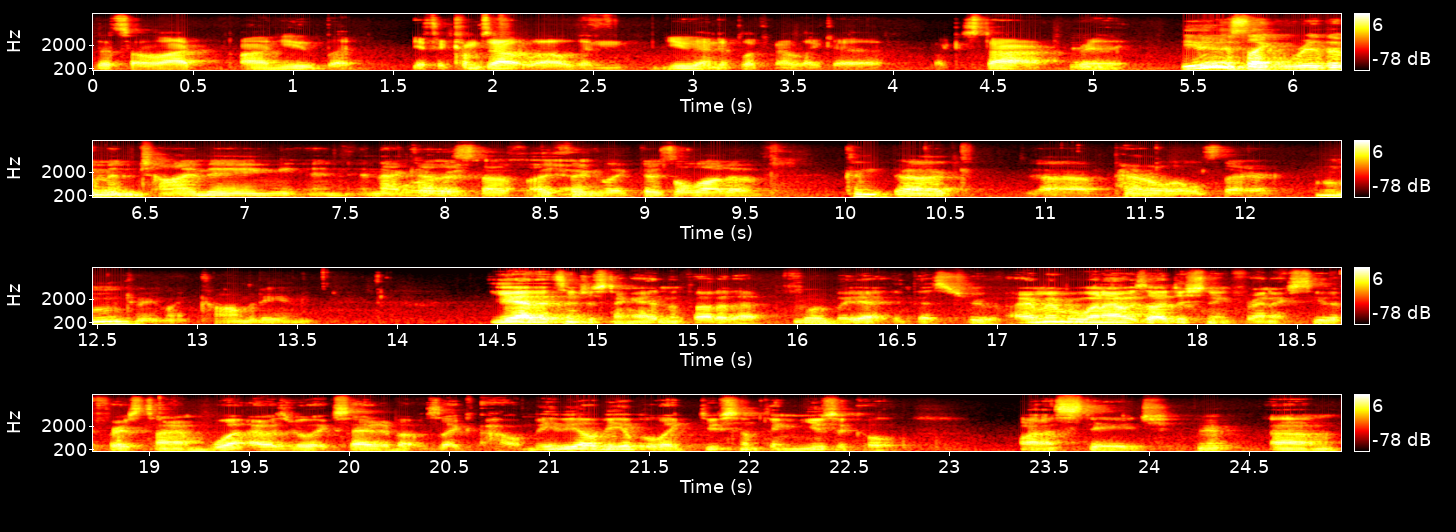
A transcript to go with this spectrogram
that's a lot on you. But if it comes out well, then you end up looking like a like a star, Yeah. really. Even just like rhythm and timing and, and that kind of Word. stuff. I Yeah. think like there's a lot of con- uh, uh, parallels there Mm-hmm. between like comedy and Yeah, that's interesting. I hadn't thought of that before, Mm. but yeah, I think that's true. I remember when I was auditioning for NXT the first time, what I was really excited about was like, oh, maybe I'll be able to like do something musical on a stage. Yeah. Um,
